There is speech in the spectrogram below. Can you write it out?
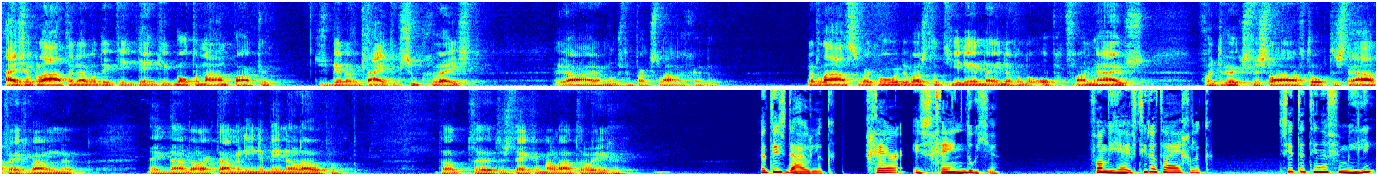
Hij is ook later, want ik, ik denk, ik moet hem aanpakken. Dus ik ben nog een tijd op zoek geweest. Ja, hij moest een pak slagen hebben. Het laatste wat ik hoorde was dat hij in een, een of ander opvanghuis... voor drugsverslaafden op de straatweg woonde. Ik denk, nou, dat ik daar maar niet naar binnen lopen. Dat, uh, dus denk ik maar laten liggen. Het is duidelijk. Ger is geen doetje. Van wie heeft hij dat eigenlijk? Zit het in een familie?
